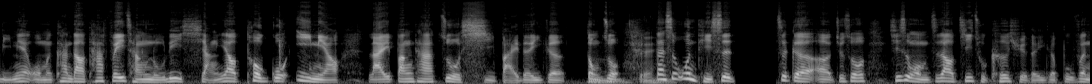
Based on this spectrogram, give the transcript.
里面，我们看到他非常努力，想要透过疫苗来帮他做洗白的一个动作。对。但是问题是，这个呃，就说其实我们知道基础科学的一个部分，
